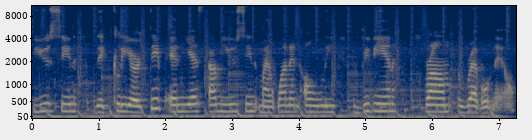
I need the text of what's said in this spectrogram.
using the clear dip. And yes, I'm using my one and only Vivian from Revel Nail.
